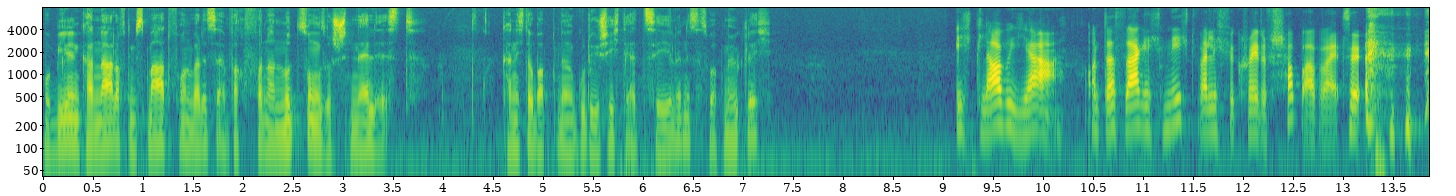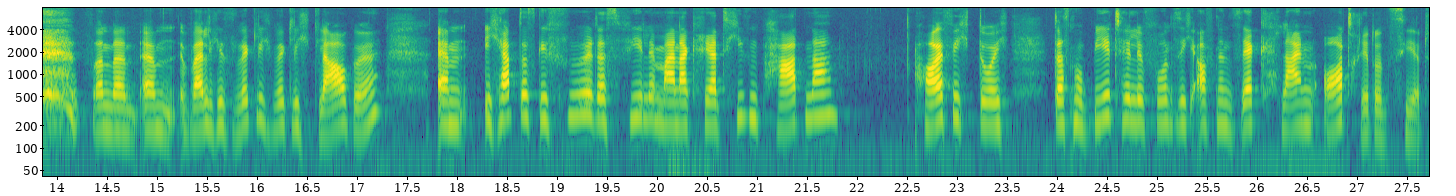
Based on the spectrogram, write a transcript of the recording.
mobilen Kanal, auf dem Smartphone, weil es einfach von der Nutzung so schnell ist, kann ich da überhaupt eine gute Geschichte erzählen? Ist das überhaupt möglich? Ich glaube ja. Und das sage ich nicht, weil ich für Creative Shop arbeite, sondern ähm, weil ich es wirklich, wirklich glaube. Ähm, ich habe das Gefühl, dass viele meiner kreativen Partner häufig durch das Mobiltelefon sich auf einen sehr kleinen Ort reduziert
